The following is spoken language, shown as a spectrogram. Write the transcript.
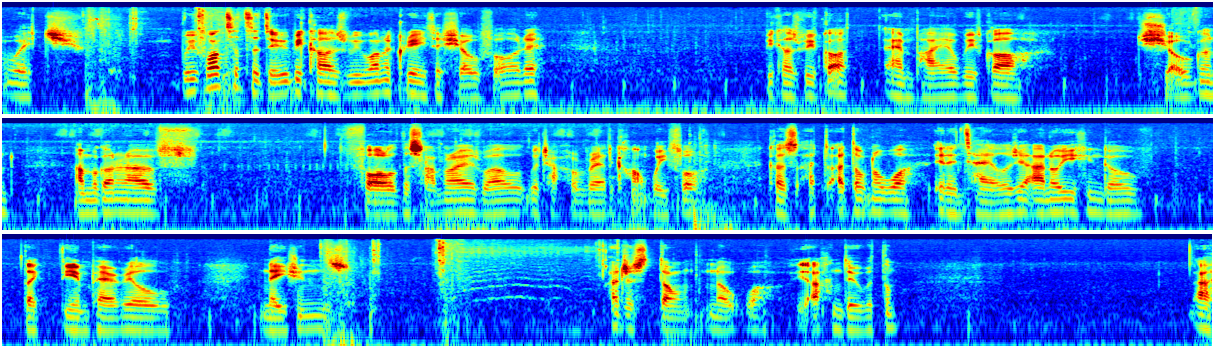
which we've wanted to do because we want to create a show for it. Because we've got Empire, we've got Shogun, and we're gonna have Fall of the Samurai as well, which I really can't wait for. Because I, I don't know what it entails yet. I know you can go like the Imperial nations. I just don't know what I can do with them. Uh,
